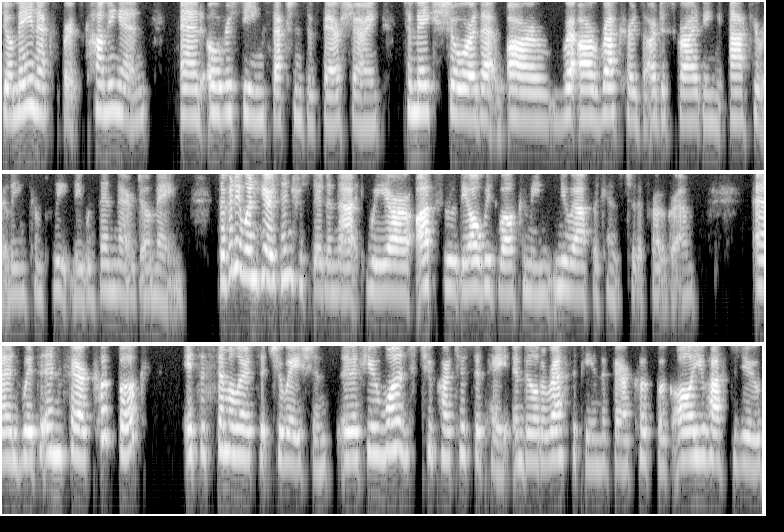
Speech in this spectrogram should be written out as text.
domain experts coming in and overseeing sections of fair sharing to make sure that our, our records are describing accurately and completely within their domain. So if anyone here is interested in that, we are absolutely always welcoming new applicants to the program. And within Fair Cookbook, it's a similar situation. So if you want to participate and build a recipe in the Fair Cookbook, all you have to do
